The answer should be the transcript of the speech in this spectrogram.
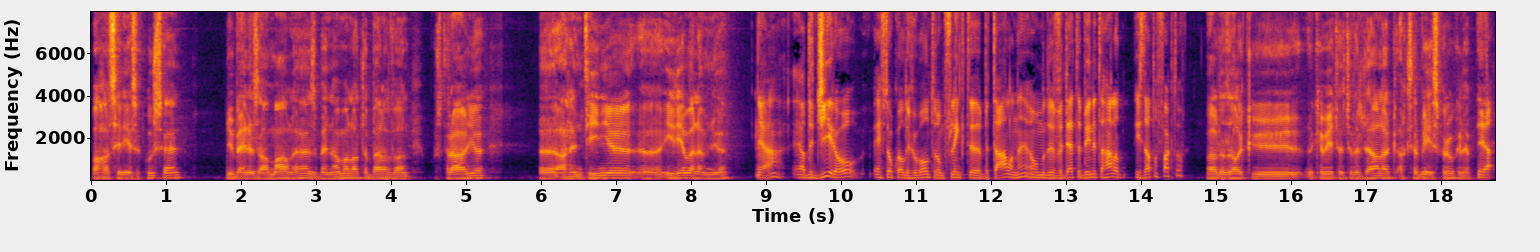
Wat gaat zijn eerste koers zijn? Nu bijna ze allemaal. Hè. Ze zijn allemaal laten bellen van Australië, eh, Argentinië. eh, iedereen wil hem nu. Ja, ja, de Giro heeft ook wel de gewoonte om flink te betalen hè, om de vedette binnen te halen. Is dat een factor? Wel, dat zal ik u een keer weten te vertellen als ik- als ik ermee gesproken heb. Ja.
